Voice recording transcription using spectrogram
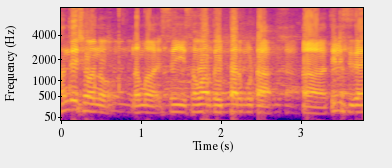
ಸಂದೇಶವನ್ನು ನಮ್ಮ ಈ ಸೌಹಾರ್ದ ಇಫ್ತಾರ್ ಕೂಟ ತಿಳಿಸಿದೆ.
